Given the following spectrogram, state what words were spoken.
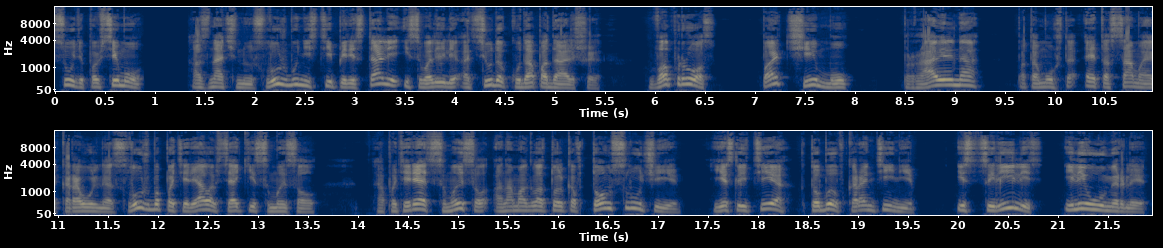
судя по всему, означенную службу нести перестали и свалили отсюда куда подальше. Вопрос, почему? Правильно, потому что эта самая караульная служба потеряла всякий смысл. А потерять смысл она могла только в том случае, если те, кто был в карантине, исцелились или умерли,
